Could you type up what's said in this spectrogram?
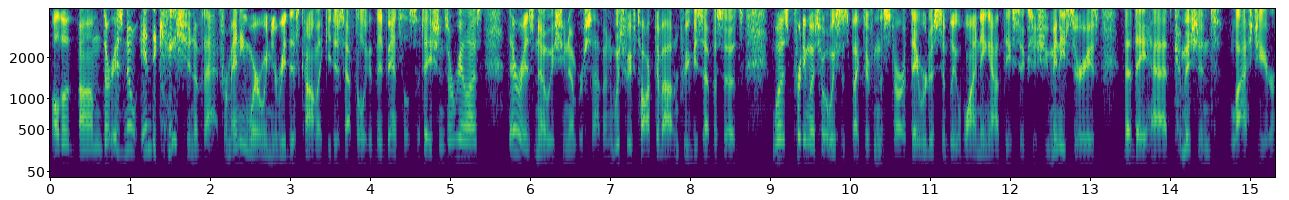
Although um, there is no indication of that from anywhere when you read this comic. You just have to look at the advanced solicitations or realize there is no issue number seven, which we've talked about in previous episodes. Was pretty much what we suspected from the start. They were just simply winding out the six issue miniseries that they had commissioned last year.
